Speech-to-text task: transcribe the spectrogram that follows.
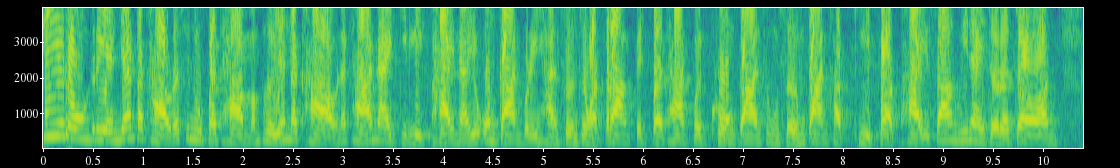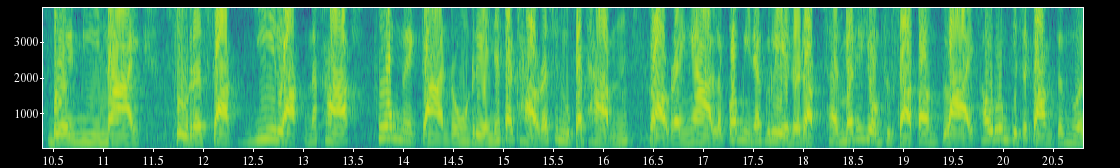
ที่โรงเรียนย่านตะขาวรัชนูปถามอำเภอย่านตะขาวนะคะ นายกิตลิกภัยนายกองค์การบริหารส่วนจังหวัดตรังเป็นประธานเปิดโครงการส่งเสริมการขับขี่ปลอดภัยสร้างวินัยจราจร โดยมีนายสุรศักดิ์ยี่หลักนะคะ ผู้อำนวยการโรงเรียนย่านตะขาวรัชนูปถัมภ์กล่าวรายงาน แล้วก็มีนักเรียนระดับชั้นมัธยมศึกษาตอนปลาย เข้าร่วมกิจกรรมจำนวน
